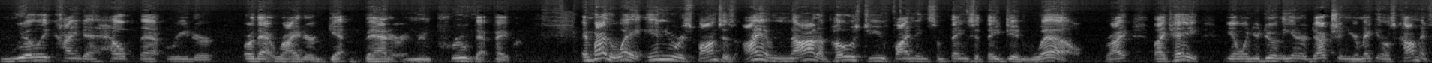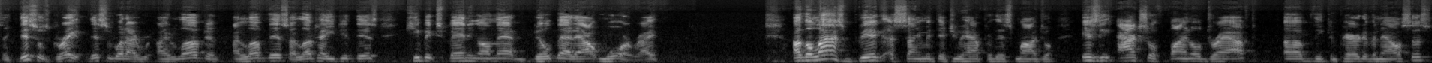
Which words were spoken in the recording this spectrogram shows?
really kind of help that reader or that writer get better and improve that paper. And by the way in your responses i am not opposed to you finding some things that they did well right? Like hey you know when you're doing the introduction you're making those comments like this was great. This is what i i loved i love this. I loved how you did this. Keep expanding on that. Build that out more right? Uh, the last big assignment that you have for this module is the actual final draft of the comparative analysis.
